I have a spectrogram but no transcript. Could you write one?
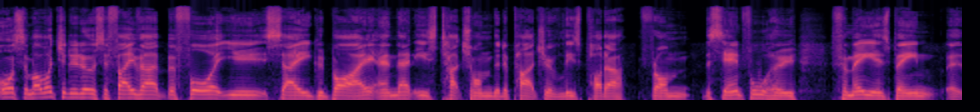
Awesome. I want you to do us a favour before you say goodbye, and that is touch on the departure of Liz Potter from the SANFL, who for me has been uh,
